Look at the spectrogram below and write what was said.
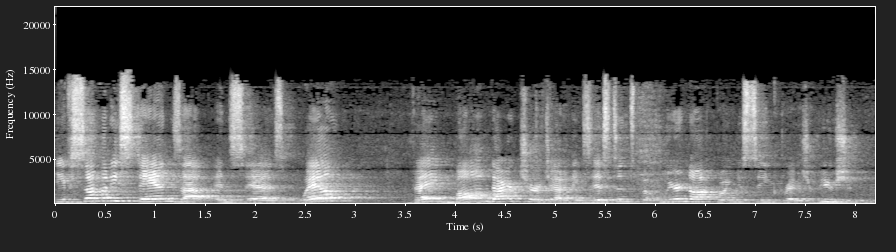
if somebody stands up and says, well, they bombed our church out of existence, but we're not going to seek retribution.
